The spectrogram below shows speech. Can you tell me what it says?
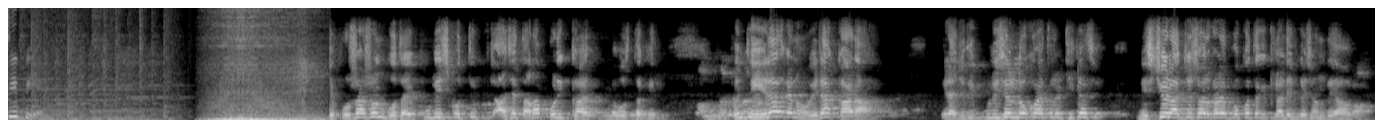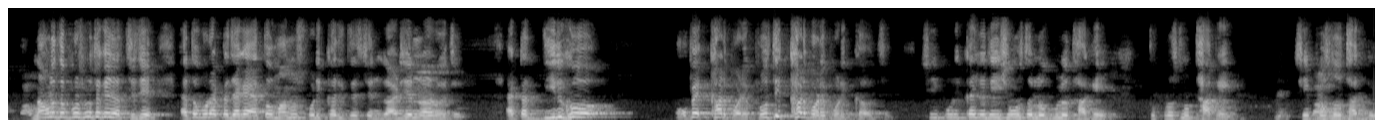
সিপিএম। যে প্রশাসন কোথায়, পুলিশ কর্তৃক আছে, তারা পরীক্ষা ব্যবস্থাকে কিন্তু এরা কেন? এরা কারা? এরা যদি পুলিশের লোক হয়, তাহলে ঠিক আছে। নিশ্চয়ই রাজ্য সরকারের পক্ষ থেকে ক্লারিফিকেশন দেওয়া হবে। না হলে তো প্রশ্ন থেকে যাচ্ছে যে, এত বড় একটা জায়গায় এত মানুষ পরীক্ষা দিতে এসছেন গার্জিয়ানরা রয়েছে। একটা দীর্ঘ অপেক্ষার পরে, প্রতীক্ষার পরে পরীক্ষা হচ্ছে। সেই পরীক্ষায় যদি এই সমস্ত লোকগুলো থাকে, তো প্রশ্ন থাকে। সেই প্রশ্ন থাকবে।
